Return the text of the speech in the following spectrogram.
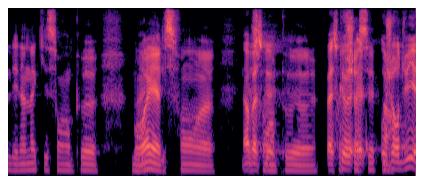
Les nanas qui sont un peu Ouais. bourrées, elles se font, heu, Non, elles parce sont un peu, heu, parce que, par aujourd'hui,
